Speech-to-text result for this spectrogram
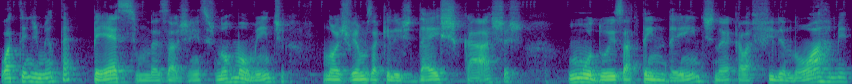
o atendimento é péssimo nas agências. Normalmente nós vemos aqueles 10 caixas, um ou dois atendentes, né, aquela fila enorme,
